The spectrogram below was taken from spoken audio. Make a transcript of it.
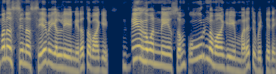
ಮನಸ್ಸಿನ ಸೇವೆಯಲ್ಲಿ ನಿರತವಾಗಿ, ದೇಹವನ್ನೇ ಸಂಪೂರ್ಣವಾಗಿ ಮರೆತು ಬಿಟ್ಟಿದೆ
